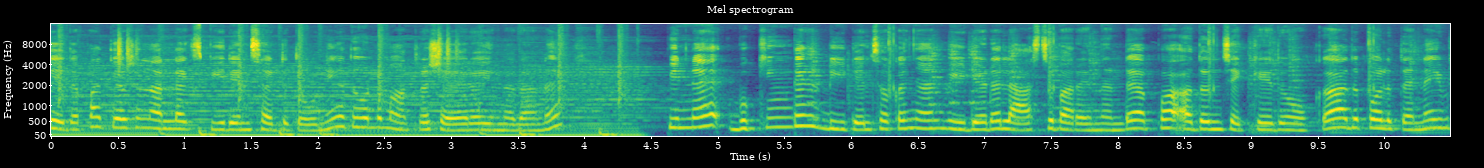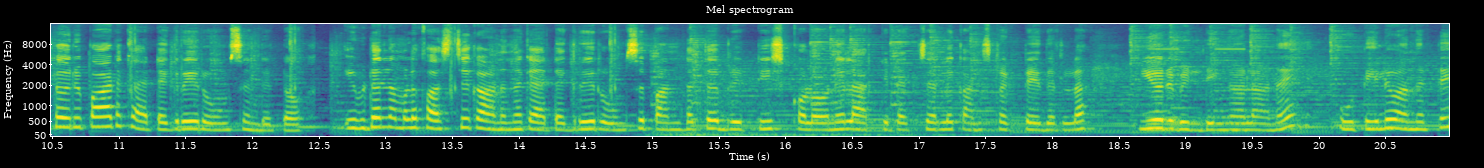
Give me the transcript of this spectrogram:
ചെയ്തപ്പോൾ അത്യാവശ്യം നല്ല എക്സ്പീരിയൻസ് ആയിട്ട് തോന്നി. അതുകൊണ്ട് മാത്രം ഷെയർ ചെയ്യുന്നതാണ്. പിന്നെ ബുക്കിങ്ങിന്റെ ഡീറ്റെയിൽസൊക്കെ ഞാൻ വീഡിയോയുടെ ലാസ്റ്റ് പറയുന്നുണ്ട്. അപ്പോൾ അതൊന്ന് ചെക്ക് ചെയ്ത് നോക്കുക. അതുപോലെ തന്നെ ഇവിടെ ഒരുപാട് കാറ്റഗറി റൂംസ് ഉണ്ട് കേട്ടോ. ഇവിടെ നമ്മൾ ഫസ്റ്റ് കാണുന്ന കാറ്റഗറി റൂംസ് പണ്ടത്തെ ബ്രിട്ടീഷ് കൊളോണിയൽ ആർക്കിടെക്ചറിൽ കൺസ്ട്രക്ട് ചെയ്തിട്ടുള്ള ഈ ഒരു ബിൽഡിങ്ങുകളാണ് ഊട്ടിയിൽ വന്നിട്ട്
